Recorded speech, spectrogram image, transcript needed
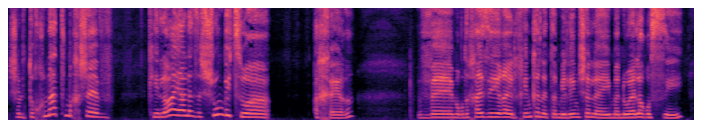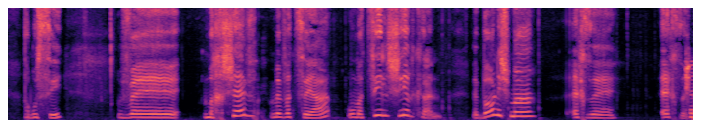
של תוכנת מחשב. כי לא היה לזה שום ביצוע אחר. ומרדכי זעירה הלחין כאן את המילים של עמנואל הרוסי, הרוסי, ומחשב מבצע ומציל שיר כאן. ובואו נשמע איך זה, איך זה.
